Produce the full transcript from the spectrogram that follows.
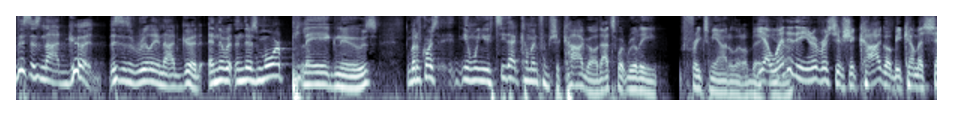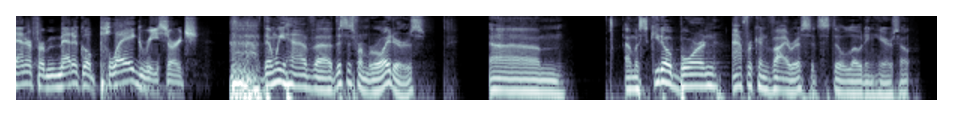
this is not good. This is really not good. And there and there's more plague news, but of course, you know, when you see that coming from Chicago, that's what really freaks me out a little bit. Yeah, when know? did the University of Chicago become a center for medical plague research? Then we have uh, this is from Reuters. Um, a mosquito-borne African virus. It's still loading here, so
